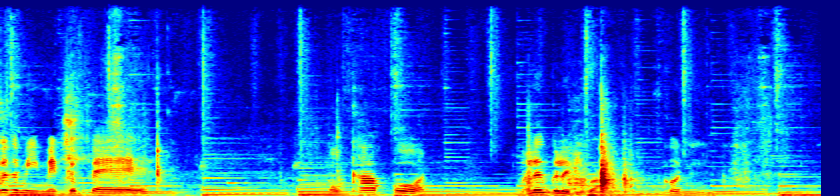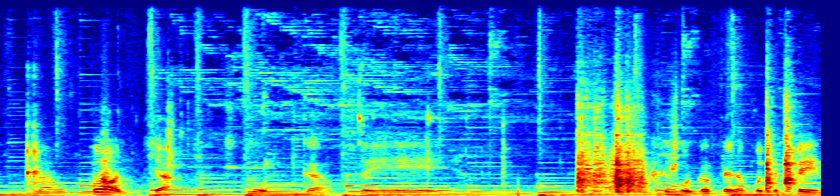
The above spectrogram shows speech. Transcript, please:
ก็จะมีเม็ดกาแฟโมคาพอดมาเริ่มกันเลยดีกว่าก่อนนี้เราก็จะบดกาแฟเครื่องบดกาแฟเราก็จะเป็น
